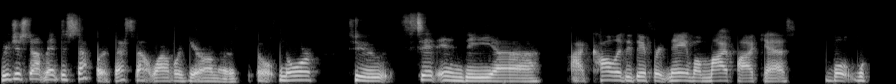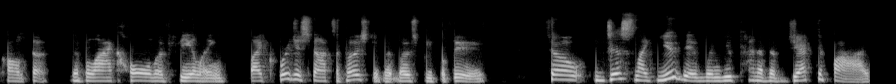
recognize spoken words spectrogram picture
We're just not meant to suffer. That's not why we're here on earth, nor to sit in the uh, I call it a different name on my podcast. We'll, we'll call it the, the black hole of feeling like we're just not supposed to, but most people do. So just like you did when you kind of objectified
